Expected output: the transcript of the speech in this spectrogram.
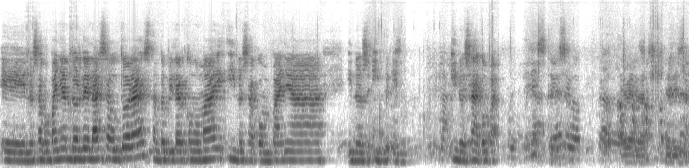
Eh, nos acompañan dos de las autoras, tanto Pilar como Mai, y nos acompaña y nos nos acompaña. Teresa. De verdad, Teresa.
